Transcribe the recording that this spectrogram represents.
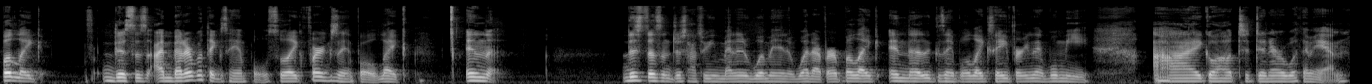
But like this is i'm better with examples. So like for example like in this doesn't just have to be men and women whatever but like in the example like say for example me i go out to dinner with a man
